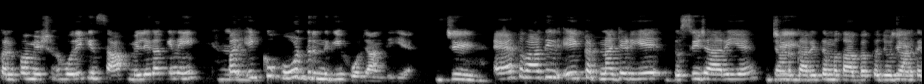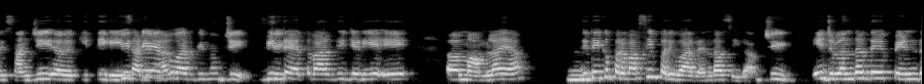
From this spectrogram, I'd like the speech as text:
ਕਨਫਰਮੇਸ਼ਨ ਹੋ ਰਹੀ ਕਿ ਇਨਸਾਫ ਮਿਲੇਗਾ ਕਿ ਨਹੀਂ ਪਰ। ਇੱਕ ਹੋਰ ਦਰਿੰਦਗੀ ਹੋ ਜਾਂਦੀ ਹੈ ਜੀ ਐਤਵਾਰ ਦੀ ਇਹ ਘਟਨਾ ਜਿਹੜੀ ਹੈ ਦੱਸੀ ਜਾ ਰਹੀ ਹੈ ਜਾਣਕਾਰੀ ਦੇ ਮੁਤਾਬਕ ਜੋ। ਜਾਣਕਾਰੀ ਸਾਂਝੀ ਕੀਤੀ ਗਈ ਸਾਡੇ ਨਾਲ ਜੀ ਬੀਤੇ ਐਤਵਾਰ ਦੀ ਜਿਹੜੀ ਹੈ ਇਹ ਮਾਮਲਾ ਆ ਜਿੱਥੇ ਇੱਕ ਪ੍ਰਵਾਸੀ ਪਰਿਵਾਰ ਰਹਿੰਦਾ ਸੀਗਾ। ਜੀ। ਇਹ ਜਲੰਧਰ ਦੇ ਪਿੰਡ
